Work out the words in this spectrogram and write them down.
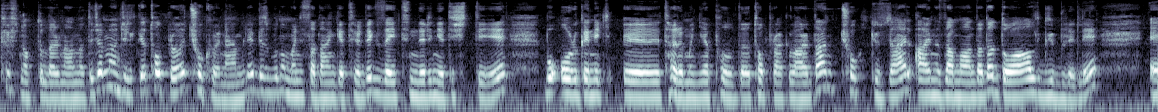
püf noktalarını anlatacağım. Öncelikle toprağı çok önemli. Biz bunu Manisa'dan getirdik. Zeytinlerin yetiştiği, bu organik e, tarımın yapıldığı topraklardan çok güzel. Aynı zamanda da doğal gübreli. E,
